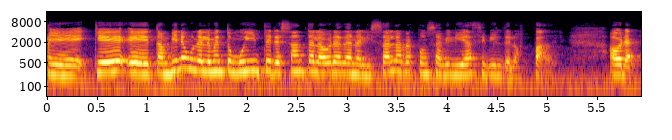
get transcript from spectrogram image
que también es un elemento muy interesante a la hora de analizar la responsabilidad civil de los padres. Ahora,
